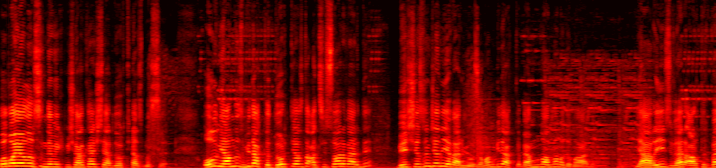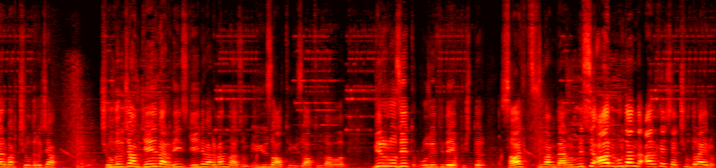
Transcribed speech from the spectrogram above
Babaya alırsın demekmiş arkadaşlar 4 yazması. Oğlum yalnız bir dakika 4 yazda aksesuar verdi. 5 yazınca niye vermiyor o zaman? Bir dakika ben bunu anlamadım abi. Ya reis ver artık ver bak çıldıracağım. Çıldıracağım. Gale ver reis. Gale'i vermem lazım. 100 altın 100 altın da alalım. Bir rozet. Rozeti de yapıştır. Savaş kutusundan vermesi. Abi buradan da arkadaşlar çıldırıyorum.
